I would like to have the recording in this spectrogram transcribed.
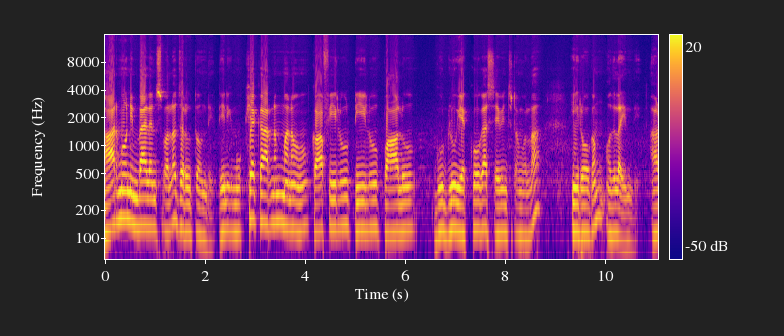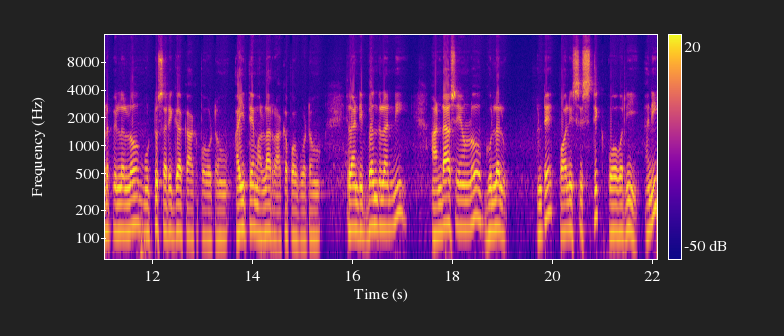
హార్మోన్ ఇంబ్యాలెన్స్ వల్ల జరుగుతోంది. దీనికి ముఖ్య కారణం మనం కాఫీలు టీలు పాలు గుడ్లు ఎక్కువగా సేవించటం వల్ల ఈ రోగం మొదలైంది. ఆడపిల్లల్లో ముట్టు సరిగ్గా కాకపోవటం అయితే మళ్ళా రాకపోవటం ఇలాంటి ఇబ్బందులన్నీ అండాశయంలో గుల్లలు అంటే పాలిసిస్టిక్ ఓవరీ అని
